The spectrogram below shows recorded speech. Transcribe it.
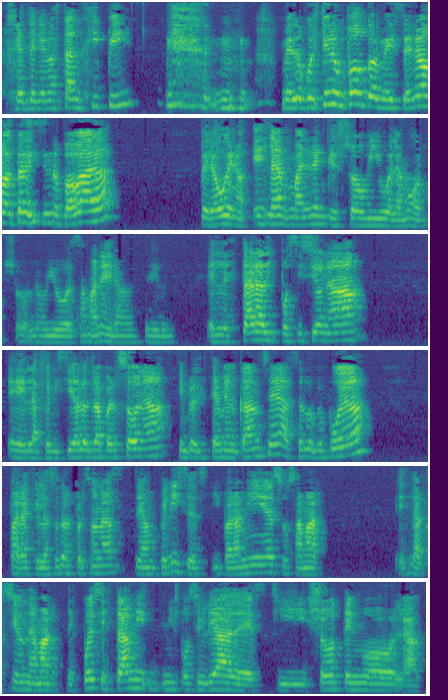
gente que no es tan hippie me lo cuestiona un poco y me dice, no, estás diciendo pavada. Pero bueno, es la manera en que yo vivo el amor. Yo lo vivo de esa manera. El, el estar a disposición a eh, la felicidad de la otra persona, siempre que esté a mi alcance, hacer lo que pueda para que las otras personas sean felices. Y para mí eso es amar, es la acción de amar. Después, si están mis posibilidades, si yo tengo la,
